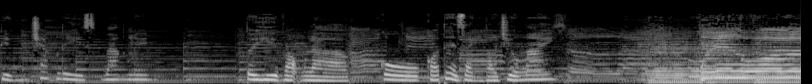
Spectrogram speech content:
Tiếng Charlie vang lên. Tôi hy vọng là cô có thể rảnh vào chiều mai. We want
